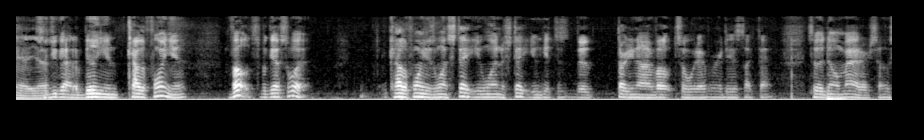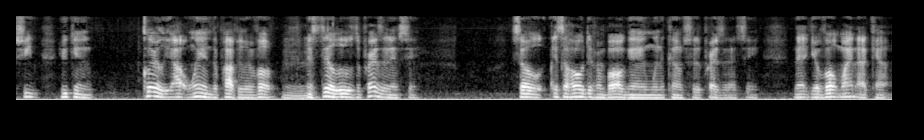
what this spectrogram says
Yeah, yeah. So you got a billion California votes, but guess what? California is one state. You won the state, you get the, the 39 votes or whatever it is like that. So it don't matter. So she, you can clearly outwin the popular vote Mhm. and still lose the presidency. So it's a whole different ball game when it comes to the presidency that your vote might not count.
